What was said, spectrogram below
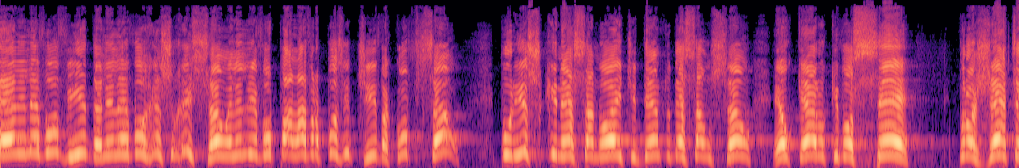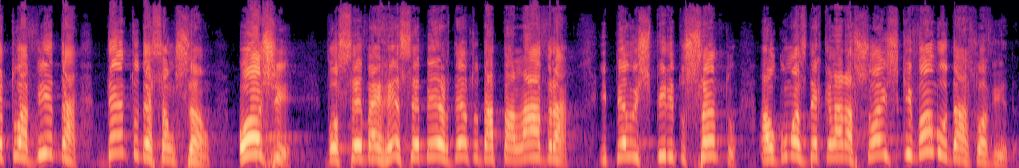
Ele levou vida, ele levou ressurreição, ele levou palavra positiva, confissão. Por isso que nessa noite, dentro dessa unção, eu quero que você projete a tua vida dentro dessa unção. Hoje, você vai receber dentro da palavra e pelo Espírito Santo algumas declarações que vão mudar a sua vida.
